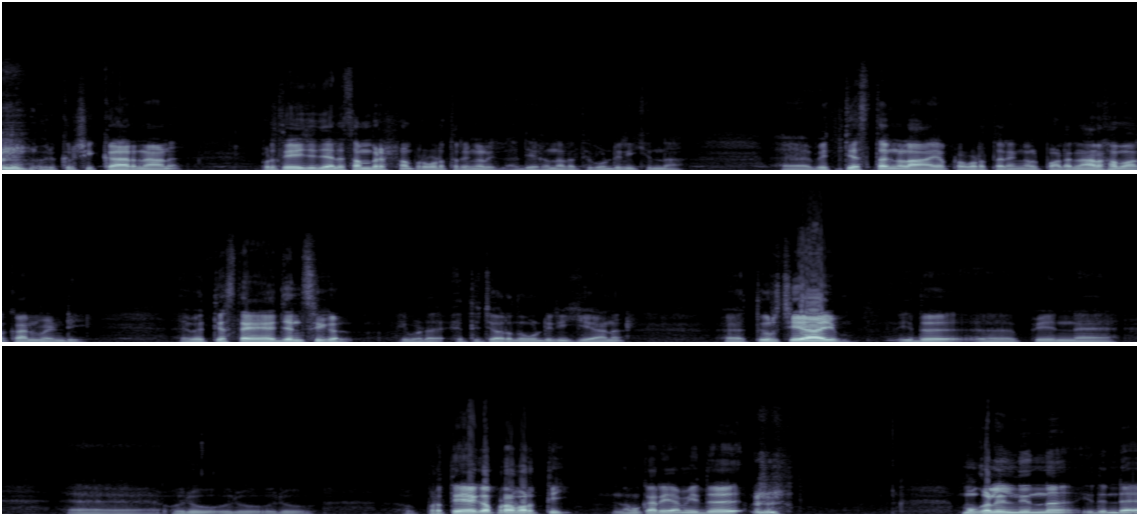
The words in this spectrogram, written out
ഒരു കൃഷിക്കാരനാണ്. പ്രത്യേകിച്ച് ജലസംരക്ഷണ പ്രവർത്തനങ്ങളിൽ അദ്ദേഹം നടത്തിക്കൊണ്ടിരിക്കുന്ന വ്യത്യസ്തങ്ങളായ പ്രവർത്തനങ്ങൾ പഠനാർഹമാക്കാൻ വേണ്ടി വ്യത്യസ്ത ഏജൻസികൾ ഇവിടെ എത്തിച്ചേർന്നുകൊണ്ടിരിക്കുകയാണ്. തീർച്ചയായും ഇത് പിന്നെ ഒരു ഒരു ഒരു പ്രത്യേക പ്രവൃത്തി. നമുക്കറിയാം ഇത് മുകളിൽ നിന്ന് ഇതിന്റെ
